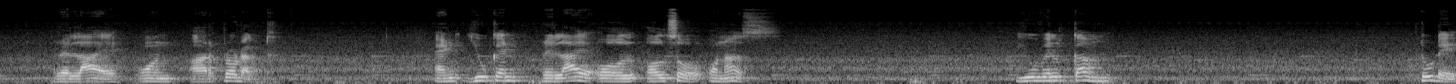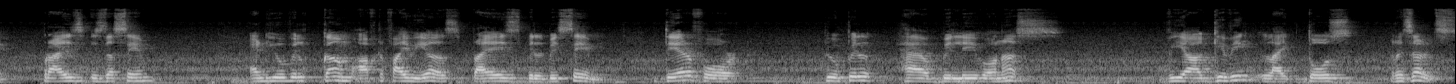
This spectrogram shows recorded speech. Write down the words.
rely on our product. And you can rely all also on us. You will come today price is the same. And you will come after 5 years price will be same. Therefore people have believe on us. We are giving like those results.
